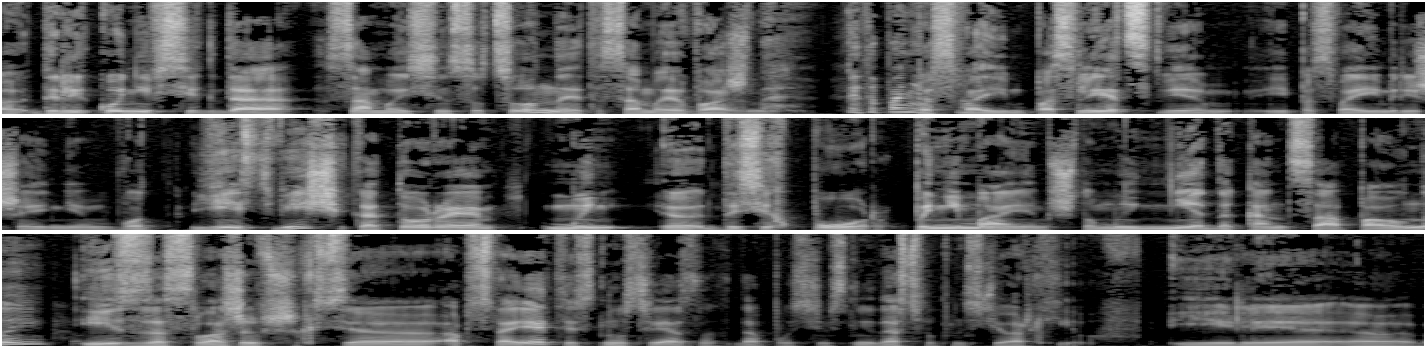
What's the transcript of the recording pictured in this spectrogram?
э, далеко не всегда самое сенсационное – это самое важное. Это понятно. по своим последствиям и по своим решениям. Вот есть вещи, которые мы э, до сих пор понимаем, что мы не до конца полны из-за сложившихся обстоятельств, ну, связанных, допустим, с недоступностью архивов. Или, э,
